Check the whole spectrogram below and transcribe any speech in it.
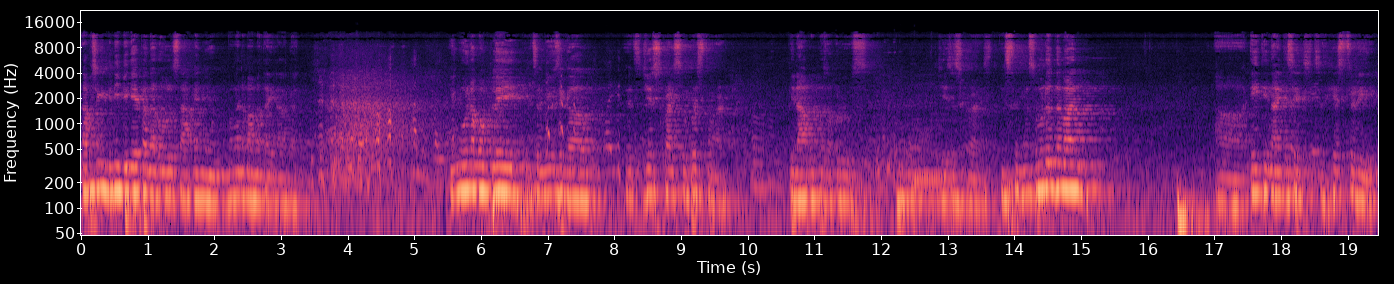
Tapos yung binibigay pa na role sa akin yung mga namamatay agad. Yung una kong play, it's a musical, it's Jesus Christ Superstar. Pinako ko sa cruise. Jesus Christ. Yung, sumunod naman, 1896, it's a history,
